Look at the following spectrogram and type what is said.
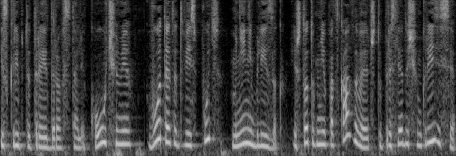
из криптотрейдеров стали коучами. Вот этот весь путь мне не близок. И что-то мне подсказывает, что при следующем кризисе,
